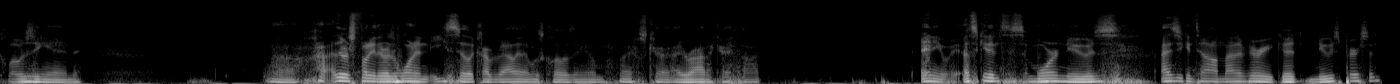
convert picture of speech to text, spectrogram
closing in. Uh, there was funny. There was one in East Silicon Valley that was closing them. That was kind of ironic, I thought. Anyway, let's get into some more news. As you can tell, I'm not a very good news person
